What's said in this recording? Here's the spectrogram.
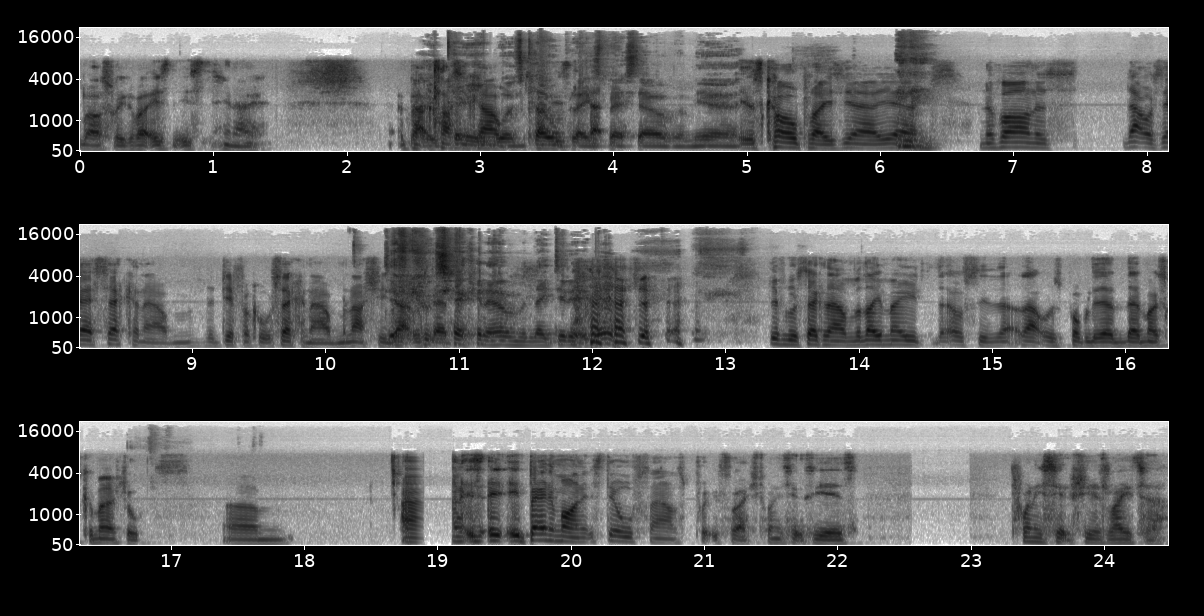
last week about is is you know about classic albums. it was Coldplay's that- best album, yeah. it was Coldplay's, yeah, yeah. Nirvana's that was their second album, the difficult second album, and actually that was Difficult their second album, and they did it again. difficult second album. But they made obviously that, that was probably their, their most commercial. Um, and it, it, bear in mind, it still sounds pretty fresh, 26 years 26 years later.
